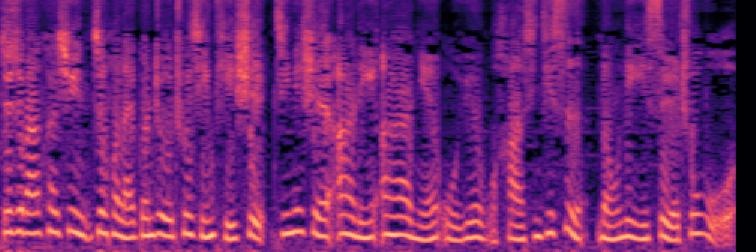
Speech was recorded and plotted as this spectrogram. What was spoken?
九九八快讯，最后来关注出行提示。今天是二零二二年五月五号，星期四，农历四月初五。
